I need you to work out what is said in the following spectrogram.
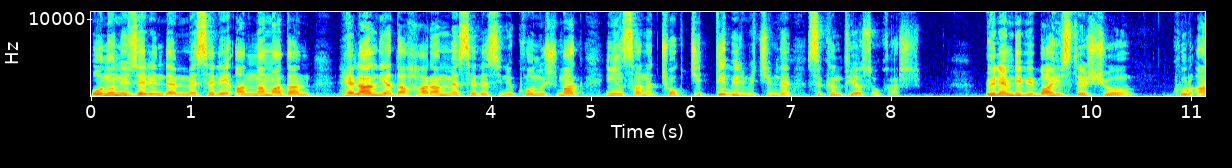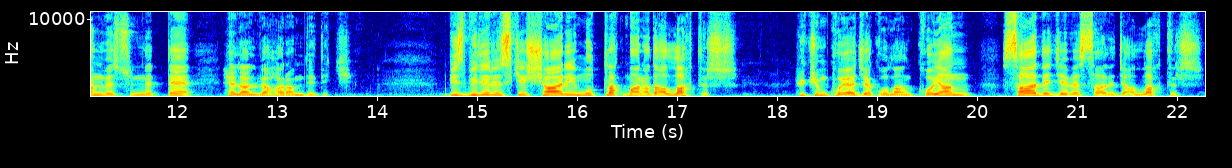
Onun üzerinden meseleyi anlamadan helal ya da haram meselesini konuşmak insanı çok ciddi bir biçimde sıkıntıya sokar. Önemli bir bahis de şu Kur'an ve sünnette helal ve haram dedik. Biz biliriz ki şari mutlak manada Allah'tır. Hüküm koyacak olan koyan sadece ve sadece Allah'tır.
